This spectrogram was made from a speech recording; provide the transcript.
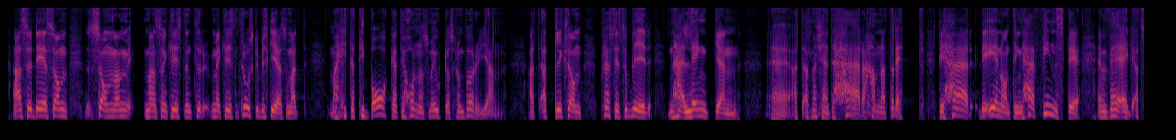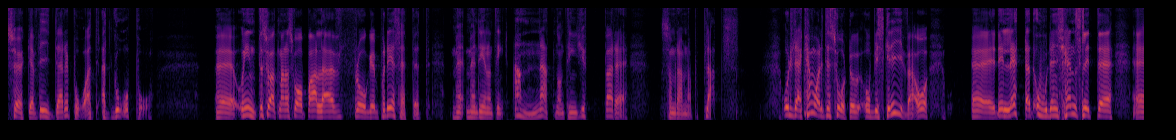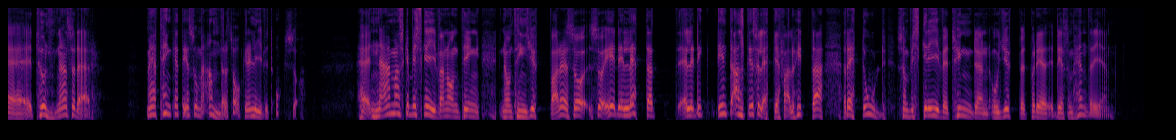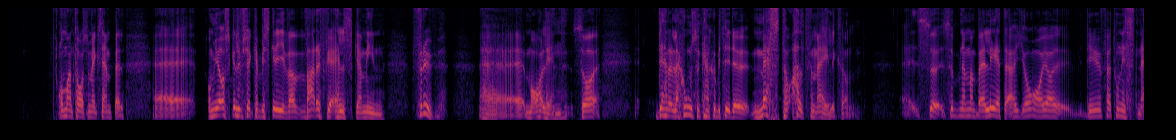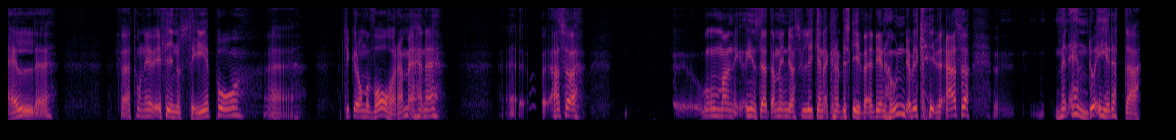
Alltså det som, som man som kristen, med kristen tro skulle beskriva som att man hittar tillbaka till honom som har gjort oss från början. Att, att liksom, plötsligt så blir den här länken, eh, att, att man känner att det här har hamnat rätt. Det här det är någonting, här finns det en väg att söka vidare på, att, att gå på. Eh, och inte så att man har svar på alla frågor på det sättet, men, men det är någonting annat, någonting djupare som ramlar på plats. Och Det där kan vara lite svårt att, att beskriva. Och, eh, det är lätt att orden känns lite eh, tunna sådär. Men jag tänker att det är så med andra saker i livet också. Eh, när man ska beskriva någonting, någonting djupare så, så är det lätt att eller det, det, är inte alltid så lätt i alla fall att hitta rätt ord som beskriver tyngden och djupet på det, det som händer igen. Om man tar som exempel, eh, om jag skulle försöka beskriva varför jag älskar min fru, eh, Malin. Så den relation som kanske betyder mest av allt för mig. Liksom. Eh, så, så, när man börjar leta, ja, ja, det är ju för att hon är snäll, eh, för att hon är, är fin att se på. Eh, jag tycker om att vara med henne. Eh, alltså, om man inser att men jag skulle lika gärna kunna beskriva, det är en hund jag beskriver. Alltså, men ändå är detta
